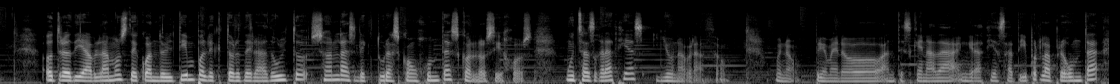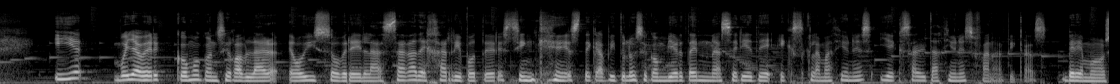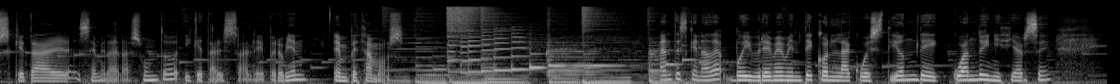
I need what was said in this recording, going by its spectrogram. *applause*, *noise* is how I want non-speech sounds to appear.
Otro día hablamos de cuando el tiempo lector del adulto son las lecturas conjuntas con los hijos. Muchas gracias y un abrazo. Bueno, primero, antes que nada, gracias a ti por la pregunta. Y voy a ver cómo consigo hablar hoy sobre la saga de Harry Potter sin que este capítulo se convierta en una serie de exclamaciones y exaltaciones fanáticas. Veremos qué tal se me da el asunto y qué tal sale. Pero bien, empezamos. Antes que nada, voy brevemente con la cuestión de cuándo iniciarse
